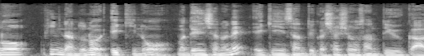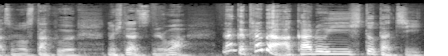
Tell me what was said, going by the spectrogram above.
のフィンランドの駅の、まあ、電車のね駅員さんというか車掌さんというかそのスタッフの人たちっていうのはなんかただ明るい人たち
